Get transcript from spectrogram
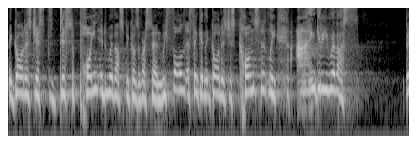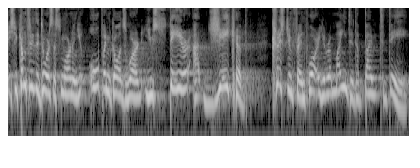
that God is just disappointed with us because of our sin. We fall into thinking that God is just constantly angry with us. But as you come through the doors this morning, you open God's word, you stare at Jacob. Christian friend, what are you reminded about today?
